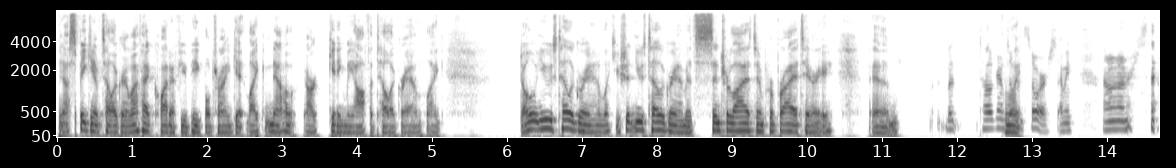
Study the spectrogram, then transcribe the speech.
Yeah, speaking of Telegram, I've had quite a few people try and get like now are getting me off of Telegram. Like, don't use Telegram. Like, you shouldn't use Telegram. It's centralized and proprietary. And But Telegram's open source. I mean, I don't understand.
